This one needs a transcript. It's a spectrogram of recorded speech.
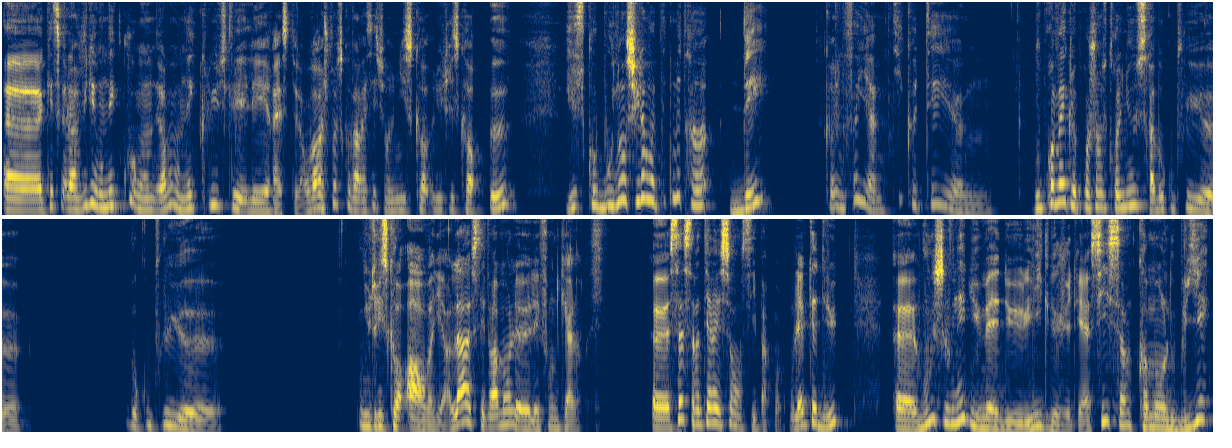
qu'est-ce que, alors, je dis, on, écou, on, on écluse les, restes. On va, je pense qu'on va rester sur Nutri-Score E jusqu'au bout. Non, celui-là, on va peut-être mettre un D, Encore une fois, il y a un petit côté. Vous promets que le prochain Scroll News sera beaucoup plus. beaucoup plus. Nutri-Score A, on va dire. Là, c'est vraiment les fonds de cale. ça, c'est intéressant aussi, par contre. Vous l'avez peut-être vu. vous vous souvenez du, leak de GTA 6, hein, comment l'oublier?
